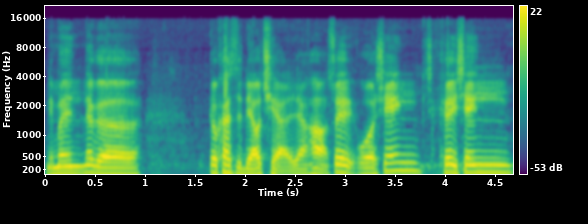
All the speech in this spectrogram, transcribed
你们那个又开始聊起来了哈，所以我先可以先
